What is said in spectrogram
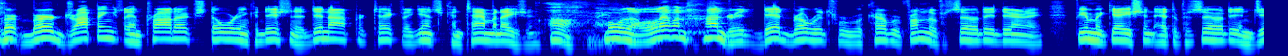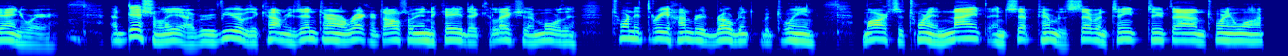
bir- bird droppings, and products stored in conditions that did not protect against contamination. Oh, More than 1,100 dead rodents were recovered from the facility during a fumigation at the facility in January. Additionally, a review of the company's internal records also indicated a collection of more than 2,300 rodents between March the 29th and September the 17th, 2021,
